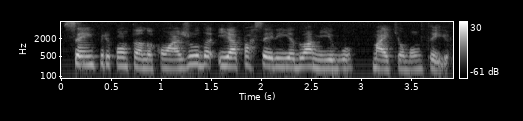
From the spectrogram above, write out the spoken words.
sempre contando com a ajuda e a parceria do amigo Michael Monteiro.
